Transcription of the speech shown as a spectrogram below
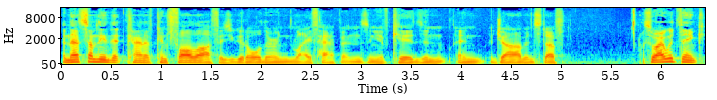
And that's something that kind of can fall off as you get older and life happens, and you have kids and, and a job and stuff. So I would think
